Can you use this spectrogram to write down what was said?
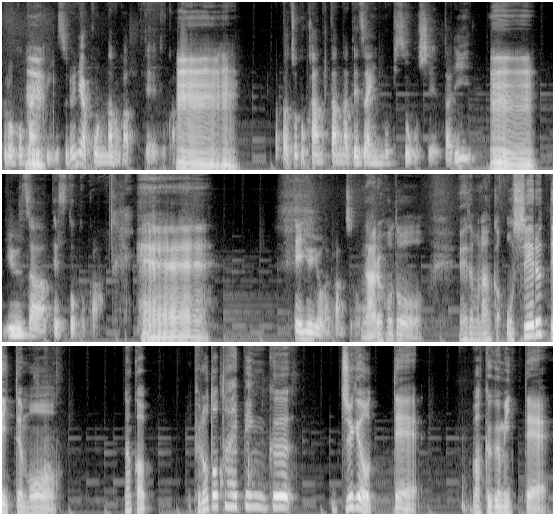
プロトタイピングするにはこんなのがあってとか、うんうんあとはちょっと簡単なデザインの基礎を教えたり、うん。うんうん。ユーザーテストとかへっていうような感じの。え。なるほど。えーでもなんか教えるって言っても、なんか、プロトタイピング授業って、枠組みって、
